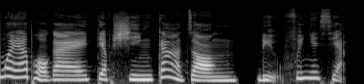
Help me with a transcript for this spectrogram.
我阿婆嘅叠新嫁妆，留欢一下。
